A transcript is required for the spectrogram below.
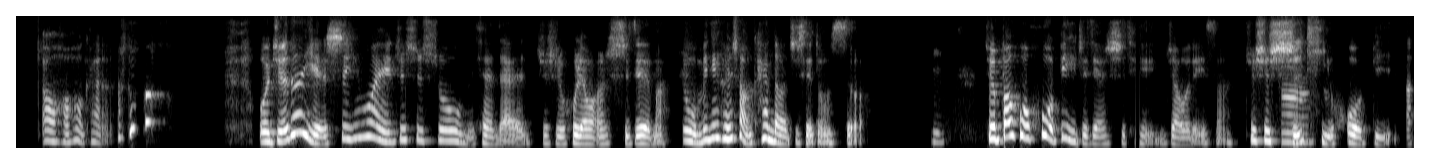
哦，好好看。我觉得也是因为，就是说我们现在就是互联网世界嘛，就我们已经很少看到这些东西了。嗯，就包括货币这件事情，你知道我的意思吗？就是实体货币啊，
